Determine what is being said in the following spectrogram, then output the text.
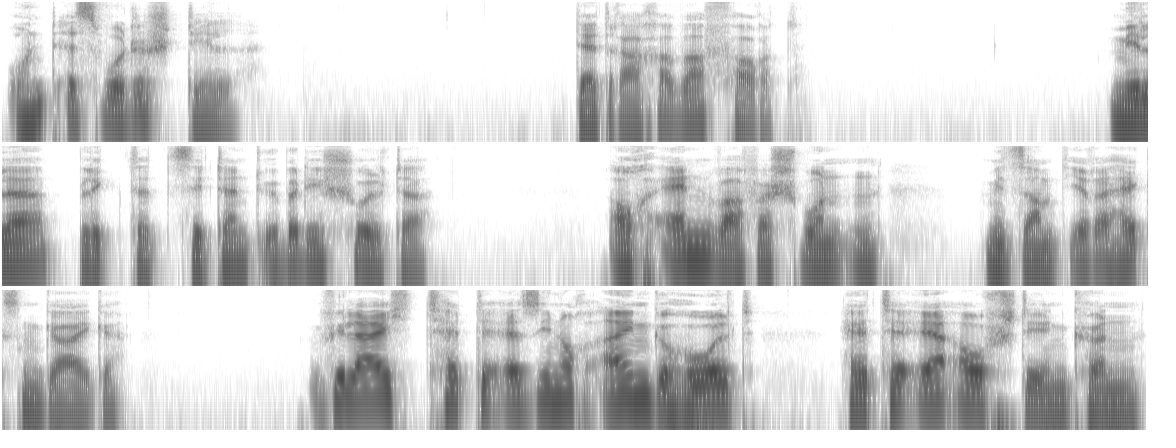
und es wurde still. Der Drache war fort. Miller blickte zitternd über die Schulter. Auch Anne war verschwunden, mitsamt ihrer Hexengeige. Vielleicht hätte er sie noch eingeholt, hätte er aufstehen können.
